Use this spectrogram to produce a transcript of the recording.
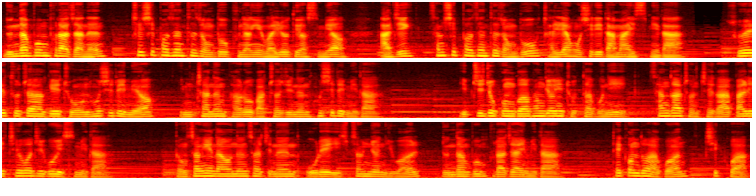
눈담본 프라자는 70% 정도 분양이 완료되었으며 아직 30% 정도 잔량 호실이 남아 있습니다. 소액 투자하기 좋은 호실이며 임차는 바로 맞춰지는 호실입니다. 입지 조건과 환경이 좋다 보니 상가 전체가 빨리 채워지고 있습니다. 영상에 나오는 사진은 올해 23년 2월 눈담본 프라자입니다. 태권도 학원, 치과,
